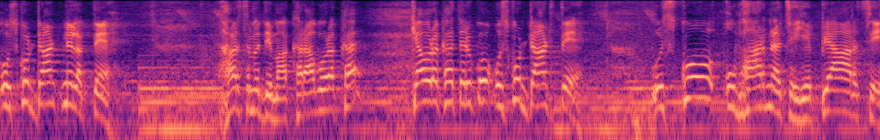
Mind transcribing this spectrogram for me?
उसको डांटने लगते हैं। हर समय दिमाग खराब हो रखा है। क्या हो रखा है तेरे को? उसको डांटते हैं। उसको उभारना चाहिए प्यार से।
